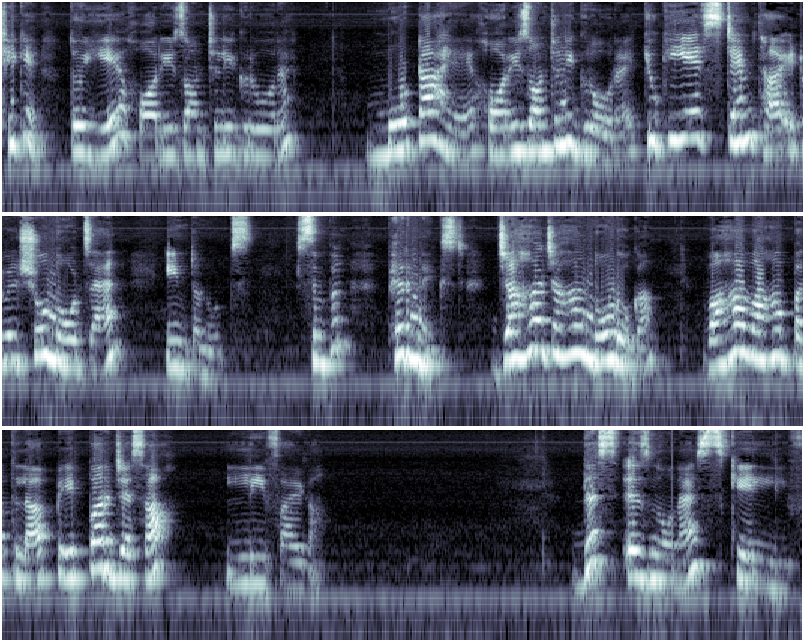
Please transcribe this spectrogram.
ठीक है? तो ये हॉरिजोंटली ग्रो हो रहा है, मोटा है हॉरिजॉन्टली ग्रो हो रहा है, क्योंकि ये स्टेम था it will show nodes and internodes simple फिर नेक्स्ट जहाँ जहाँ नोड होगा वहाँ वहाँ पतला पेपर जैसा लीफ आएगा। This is known as scale leaf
